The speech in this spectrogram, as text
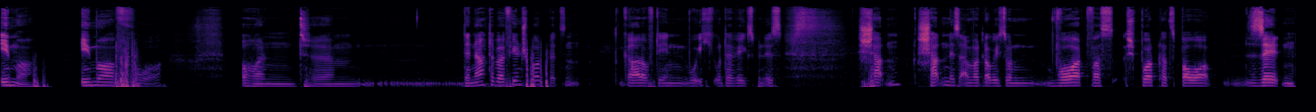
immer, immer vor. Und ähm, der Nachteil bei vielen Sportplätzen gerade auf denen, wo ich unterwegs bin, ist Schatten. Schatten ist einfach, glaube ich, so ein Wort, was Sportplatzbauer selten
